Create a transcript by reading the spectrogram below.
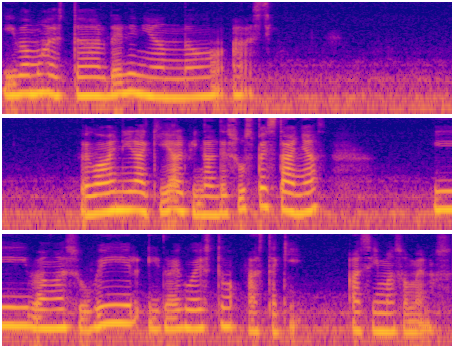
Y vamos a estar delineando así. Luego va a venir aquí al final de sus pestañas. Y van a subir y luego esto hasta aquí. Así más o menos.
